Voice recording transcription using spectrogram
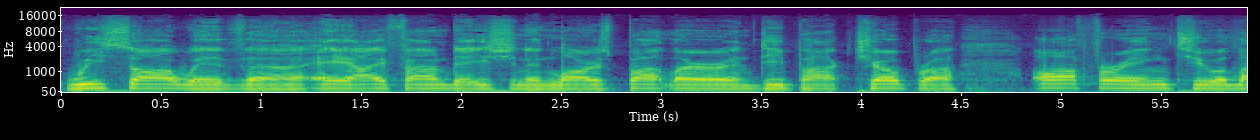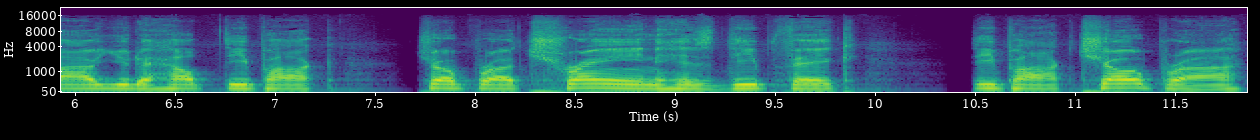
we saw with uh, AI Foundation and Lars Buttler and Deepak Chopra offering to allow you to help Deepak Chopra train his deepfake Deepak Chopra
